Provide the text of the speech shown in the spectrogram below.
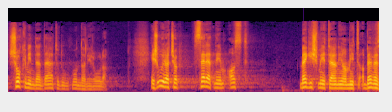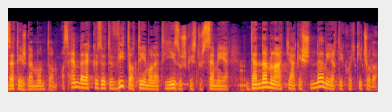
sok mindent el tudunk mondani róla. És újra csak szeretném azt megismételni, amit a bevezetésben mondtam. Az emberek között vita téma lett Jézus Krisztus személye, de nem látják és nem értik, hogy kicsoda.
